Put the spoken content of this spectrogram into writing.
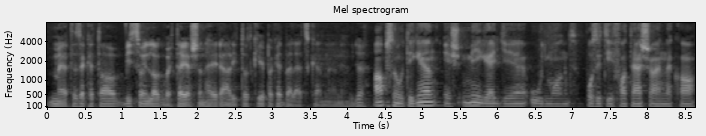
mert ezeket a viszonylag vagy teljesen helyreállított képeket be lehet szkennelni, ugye? Abszolút igen, és még egy eh, úgymond pozitív hatása ennek a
